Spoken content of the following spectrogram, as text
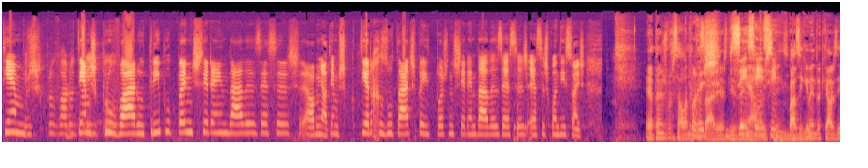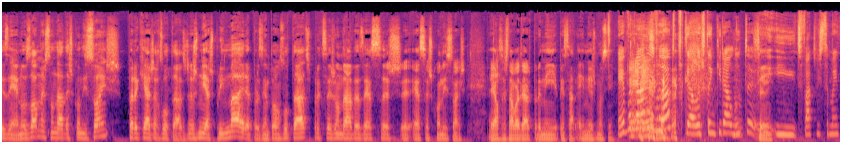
temos, Temos que provar o temos que triplo. provar o triplo para nos serem dadas essas, ou melhor, temos que ter resultados para depois nos serem dadas essas, essas condições. É transversal a muitas Pois. áreas, dizem Sim, sim, elas. sim. Basicamente o que elas dizem é: nos homens são dadas condições para que haja resultados. Nas mulheres, primeiro apresentam resultados para que sejam dadas essas, essas condições. A Elsa estava a olhar para mim e a pensar: é mesmo assim. É verdade, é verdade, porque elas têm que ir à luta Sim. e, e, de facto isso também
